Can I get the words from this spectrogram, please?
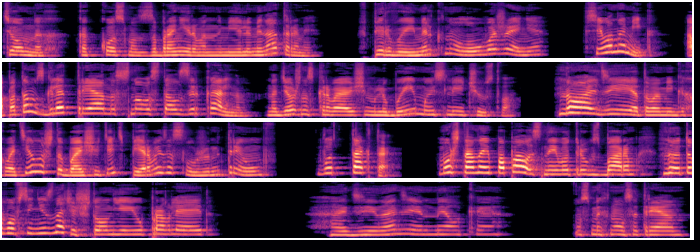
темных, как космос с забронированными иллюминаторами, впервые мелькнуло уважение. Всего на миг, а потом взгляд Триана снова стал зеркальным, надежно скрывающим любые мысли и чувства. Но Альди этого мига хватило, чтобы ощутить первый заслуженный триумф. Вот так-то. Может, она и попалась на его трюк с баром, но это вовсе не значит, что он ею управляет. «Один-один, мелкая», — усмехнулся Триан.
